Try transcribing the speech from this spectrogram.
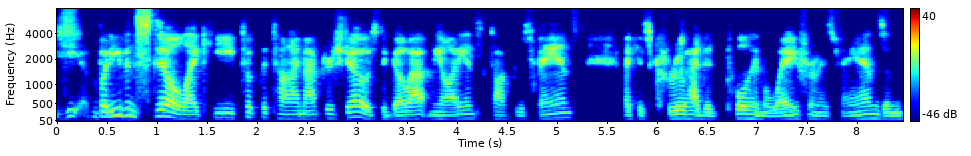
he but even still like he took the time after shows to go out in the audience and talk to his fans like his crew had to pull him away from his fans and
